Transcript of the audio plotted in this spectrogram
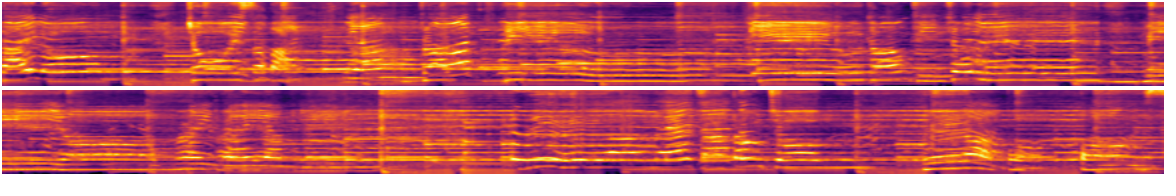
สายลมโชยสะบัดยังพลัดพริ้วทิวท้องถิ่นทะเลมียอมให้พยายาเรื่องแม้จะต้องจม เพื่อปกป้องเส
